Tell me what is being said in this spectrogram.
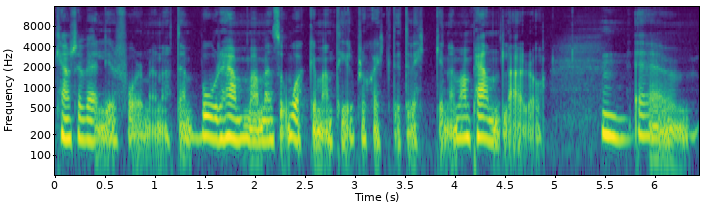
kanske väljer formen att den bor hemma men så åker man till projektet i veckorna. Man pendlar. Och, mm. eh,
